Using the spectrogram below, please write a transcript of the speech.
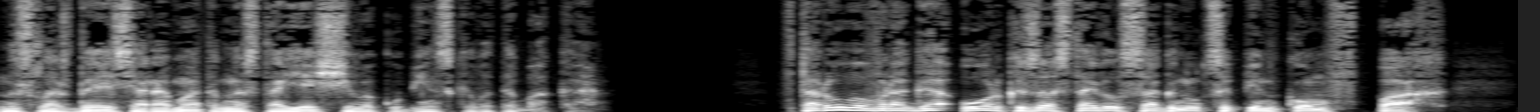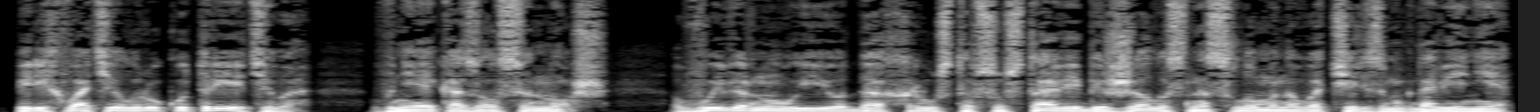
наслаждаясь ароматом настоящего кубинского табака. Второго врага орк заставил согнуться пинком в пах, перехватил руку третьего, в ней оказался нож, вывернул ее до хруста в суставе, безжалостно сломанного через мгновение,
